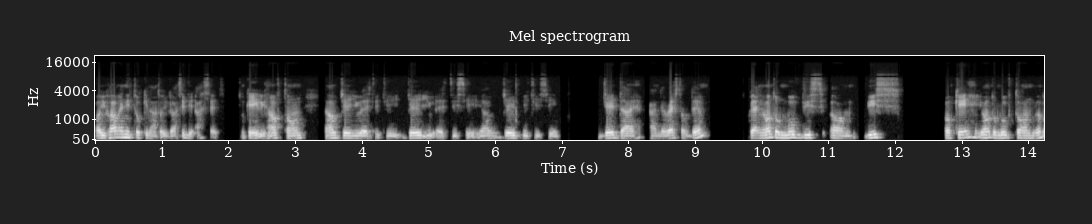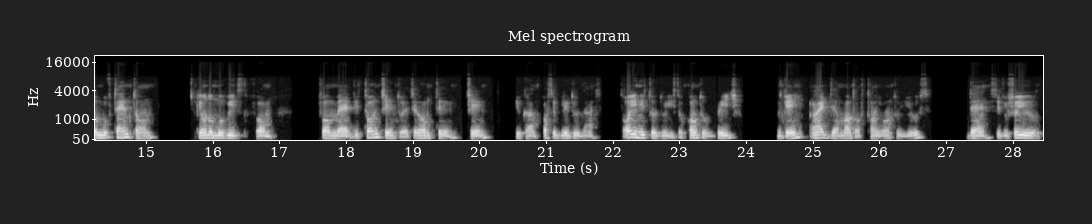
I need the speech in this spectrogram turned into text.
or you have any token at all, you can see the asset. Okay, we have Ton, you have JUSDT, JUSDC, you have JBTC, JDAI, and the rest of them. Okay, and you want to move this um this okay, you want to move Ton, you want to move 10 Ton, you want to move it from from uh, the Ton chain to Ethereum chain, you can possibly do that. So all you need to do is to come to bridge, okay, write the amount of Ton you want to use, then so it will show you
